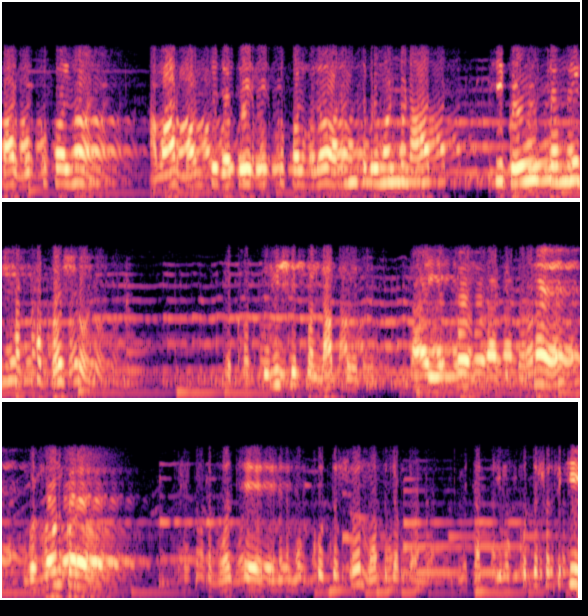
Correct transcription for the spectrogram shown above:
তার মুখ্য ফল নয়। আমার মন্ত্র জপের মুখ্য ফল হলো অনন্ত ব্রহ্মাণ্ড নাথ শ্রী গৌরচন্দ্রের সাক্ষাৎ দর্শন। এখন তুমি সে ফল লাভ করেছ, তাই এখন তার চরণে গ্রহণ করো। তোমাকে বলছে মুখ্য উদ্দেশ্য মন্ত্র জপ তুমি তার কি মুখ্য উদ্দেশ্য হচ্ছে কি?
